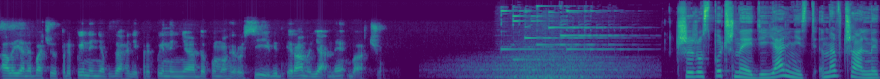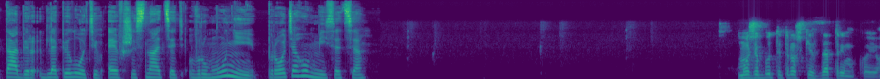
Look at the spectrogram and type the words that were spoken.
але я не бачу припинення взагалі припинення допомоги Росії від Ірану. Я не бачу. Чи розпочне діяльність навчальний табір для пілотів F-16 в Румунії протягом місяця? Може бути трошки з затримкою.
